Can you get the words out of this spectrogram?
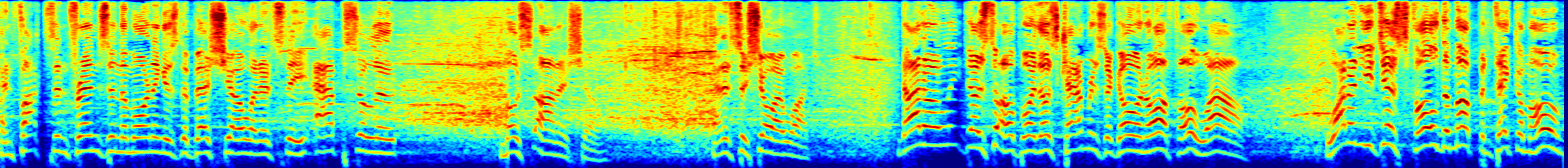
And Fox and Friends in the Morning is the best show, and it's the absolute most honest show. And it's the show I watch. Not only does, oh boy, those cameras are going off. Oh, wow. Why don't you just fold them up and take them home?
